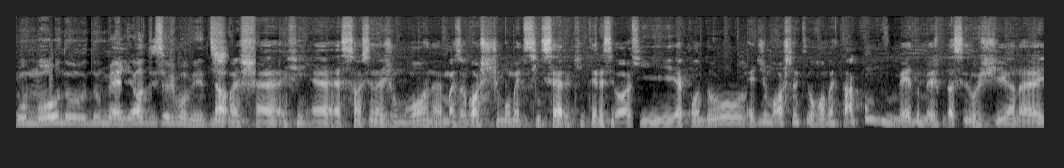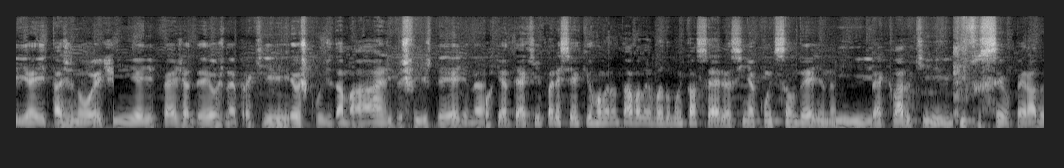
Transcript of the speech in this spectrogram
o Mo no, no melhor dos seus momentos. Não, mas, é, enfim, é, essas são as cenas de humor, né? Mas eu gosto de um momento sincero que tem nesse episódio, que é quando eles mostram que o Homer tá com medo mesmo da cirurgia, né? E aí tá de noite e ele pede a Deus, né? Pra que Deus cuide da Marge e dos filhos dele, né? Porque até aqui parecia que o Homer não tava levando muito a sério, assim, a condição dele, né? E é claro que isso ser operado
